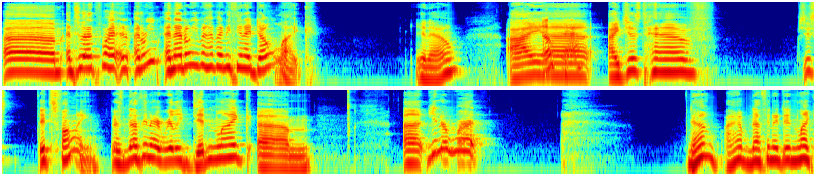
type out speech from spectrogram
Um, and so that's why I don't even and I don't even have anything I don't like. You know, I uh I just have just it's fine. There's nothing I really didn't like. Um, uh, you know what? No, I have nothing I didn't like.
